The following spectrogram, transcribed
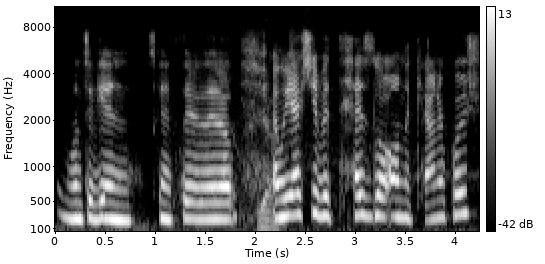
Once again, it's gonna clear that up. Yeah. And we actually have a Tesla on the counter push.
